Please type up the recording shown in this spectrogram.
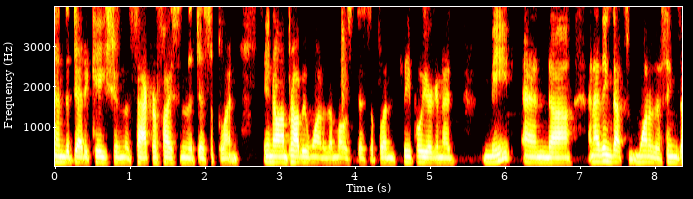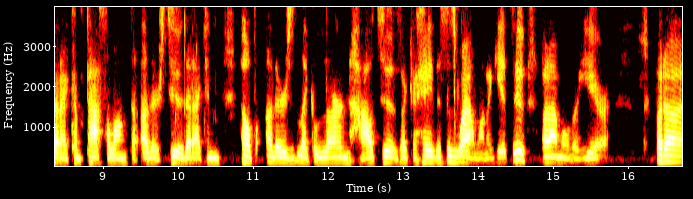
and the dedication, the sacrifice, and the discipline. You know, I'm probably one of the most disciplined people you're gonna meet and uh, and i think that's one of the things that i can pass along to others too that i can help others like learn how to it's like hey this is where i want to get to but i'm over here. But uh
